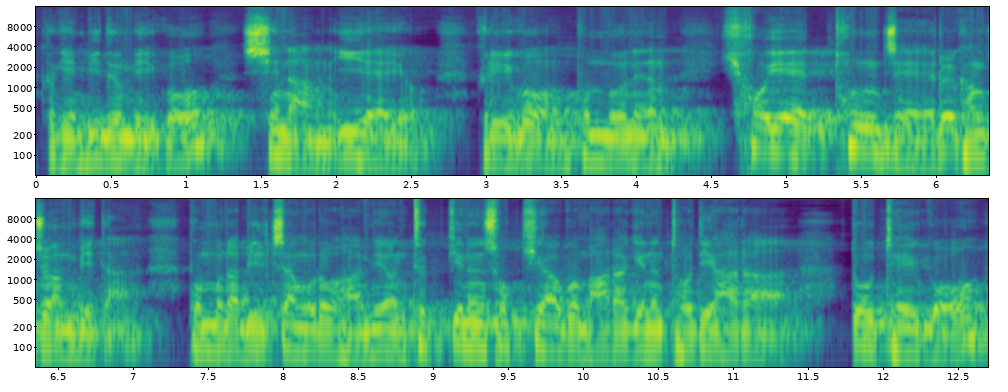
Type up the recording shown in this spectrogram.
그게 믿음이고 신앙이에요. 그리고 본문은 혀의 통제를 강조합니다. 본문합 1장으로 하면 듣기는 속히 하고 말하기는 더디하라. 도 되고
